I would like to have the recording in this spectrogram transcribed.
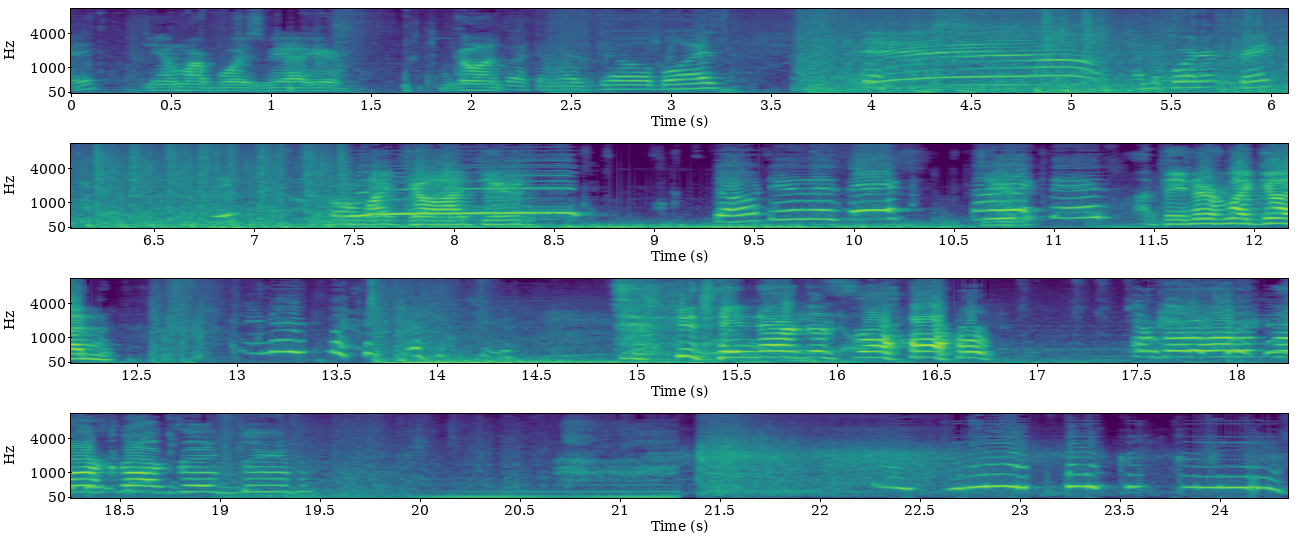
Ready? DMR boys, we out here. I'm going. Fucking let's go, boys. Yeah! On the corner, crate. See? Oh my god, dude. Don't do this, X! I Dude. like this! They nerfed my gun. They there's my gun, too. they nerfed it so hard. I don't want to nerf that thing, dude. Good, fucking good.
